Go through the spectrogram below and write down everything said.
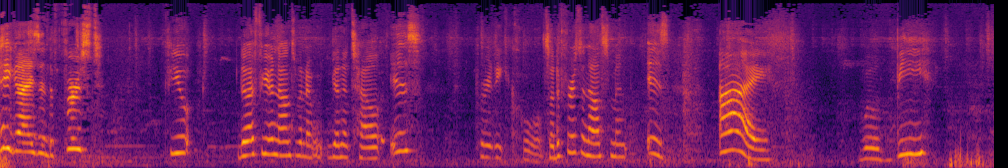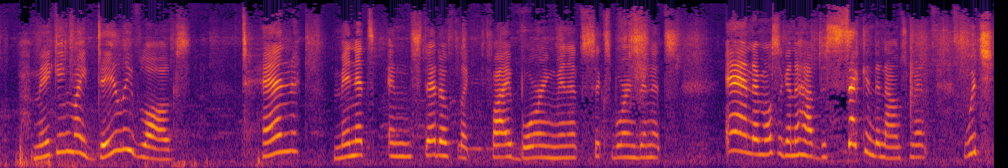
Hey guys, and the first few, the few announcement I'm gonna tell is pretty cool. So the first announcement is I will be making my daily vlogs 10 minutes instead of like 5 boring minutes, 6 boring minutes. And I'm also gonna have the second announcement, which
